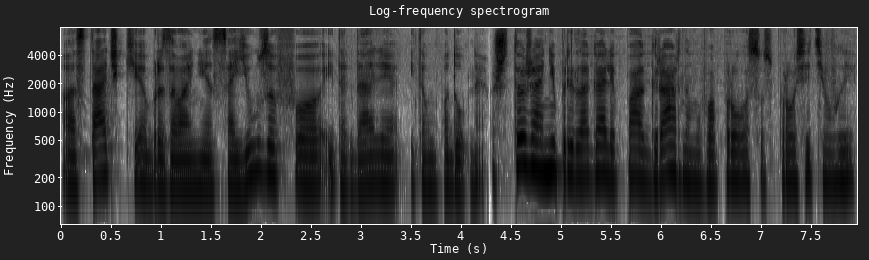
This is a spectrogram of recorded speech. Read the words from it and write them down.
а, стачки, образование союзов а, и так далее и тому подобное. Что же они предлагали по аграрному вопросу, спросите вы?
